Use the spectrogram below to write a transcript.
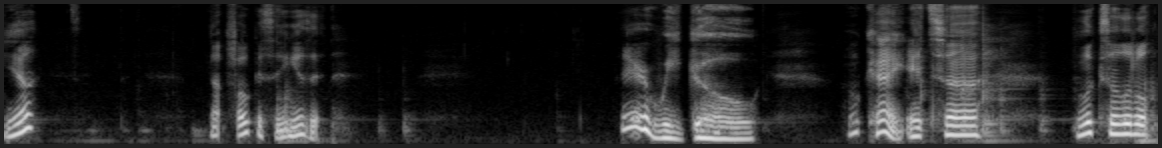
Yeah, not focusing, is it? There we go. Okay, it's uh looks a little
